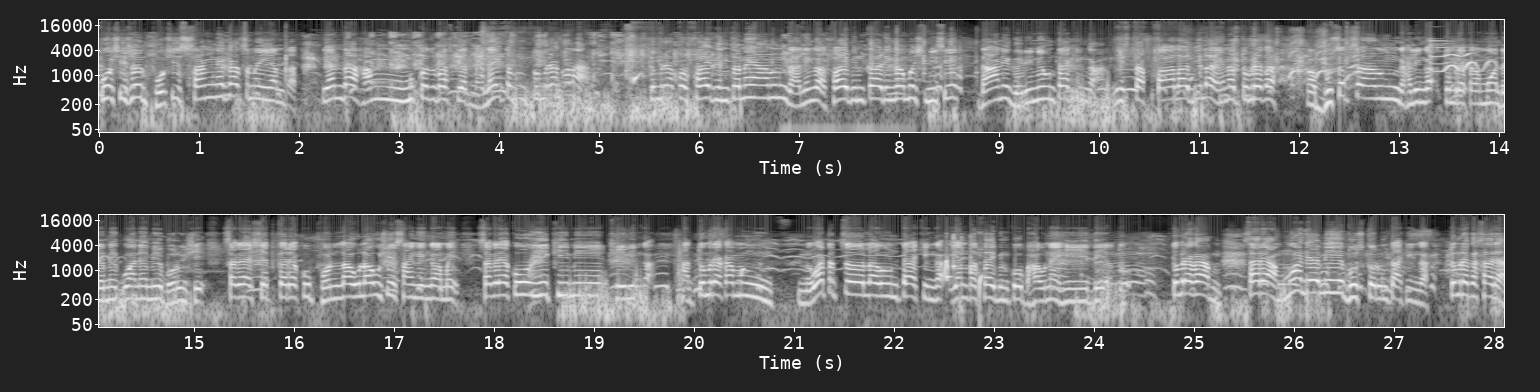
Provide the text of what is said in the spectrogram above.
कोशिश कोशिश सांगणे काच नाही यंदा. यंदा हम मुकच बसतात नाही. नाही तर मग तुमऱ्या का ना. तुमऱ्या को सोयाबीन तर नाही आणून घालिंगा. सोयाबीन काढिंगा मशनीचे दाणे घरी नेऊन टाकिंगा. नुसता पाला बिला आहे ना तुमऱ्या का अं, भुसच आणून घालिंगा तुमऱ्या का मोंढ्या मे गोण्या भरून शे सगळ्या शेतकऱ्याको फोन लावू लावू शे सांगेंगा मै. सगळ्या को एक ही ठेविंगा आणि तुमऱ्या का मग वाटच लावून टाकेंगा यंदा सोयाबीन को भाव नाही दिया तो तुमऱ्या का साऱ्या मोंढ्या मी भूस करून टाकेंगा तुमऱ्या का साऱ्या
